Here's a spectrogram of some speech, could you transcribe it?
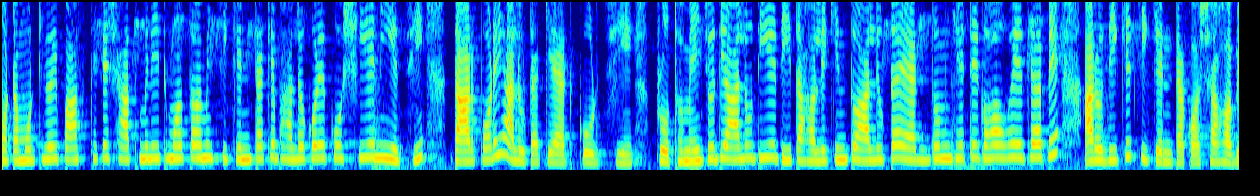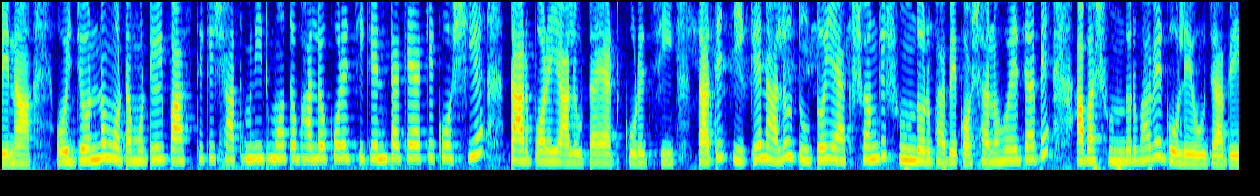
মোটামুটি ওই পাঁচ থেকে সাত মিনিট মতো আমি চিকেনটাকে ভালো করে কষিয়ে নিয়েছি তারপরে আলুটাকে অ্যাড করছি। প্রথমেই যদি আলু দিয়ে দিই, তাহলে কিন্তু আলুটা একদম ঘেটে ঘ হয়ে যাবে আর ওদিকে চিকেনটা কষা হবে না। ওই জন্য মোটামুটি ওই পাঁচ থেকে সাত মিনিট মতো ভালো করে চিকেনটাকে একে কষিয়ে তারপরে আলুটা অ্যাড করেছি। তাতে চিকেন, আলু দুটোই একসঙ্গে সুন্দরভাবে কষানো হয়ে যাবে, আবার সুন্দরভাবে গলেও যাবে।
